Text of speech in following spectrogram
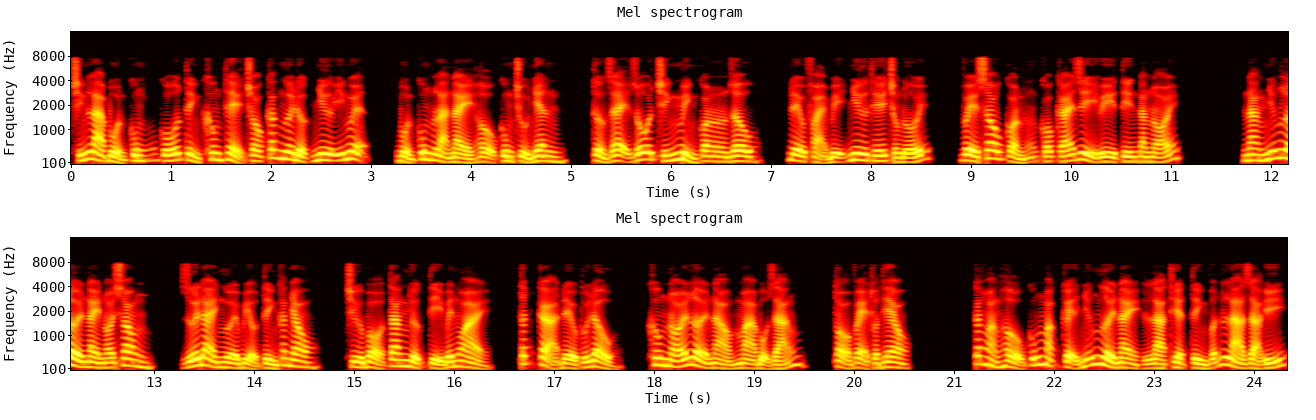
chính là buồn cung cố tình không thể cho các ngươi được như ý nguyện, buồn cung là này hậu cung chủ nhân, tưởng dạy dỗ chính mình con dâu, đều phải bị như thế chống đối, về sau còn có cái gì uy tín đang nói. Nàng những lời này nói xong, dưới đài người biểu tình khác nhau, trừ bỏ tăng nhược tỷ bên ngoài, tất cả đều cúi đầu, không nói lời nào mà bộ dáng, tỏ vẻ thuận theo. Các hoàng hậu cũng mặc kệ những người này là thiệt tình vẫn là giả ý,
